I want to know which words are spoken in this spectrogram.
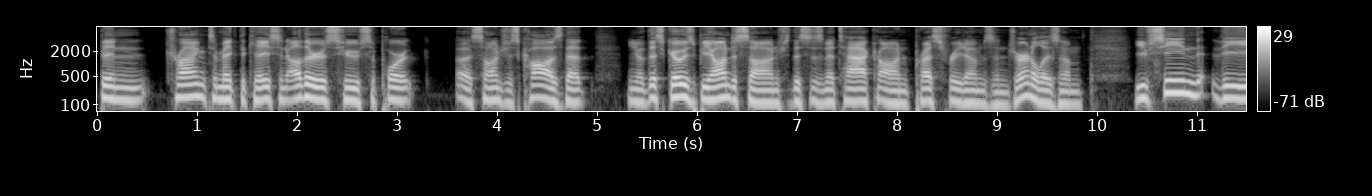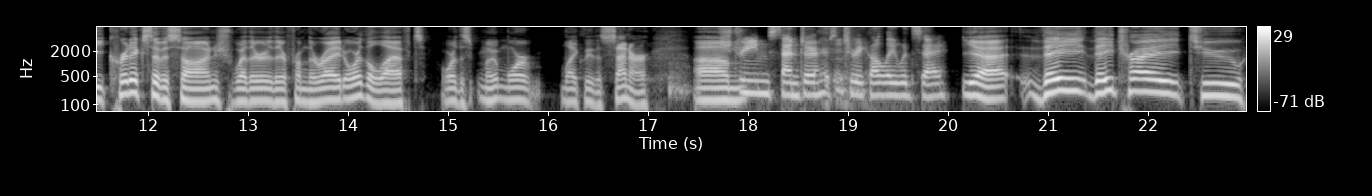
been trying to make the case, and others who support Assange's cause, that you know this goes beyond Assange, this is an attack on press freedoms and journalism. You've seen the critics of Assange, whether they're from the right or the left, or the more likely the center. Um, Stream center, as Tariq Ali would say. yeah, they they try to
